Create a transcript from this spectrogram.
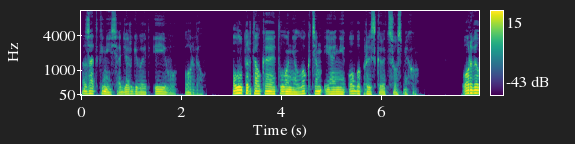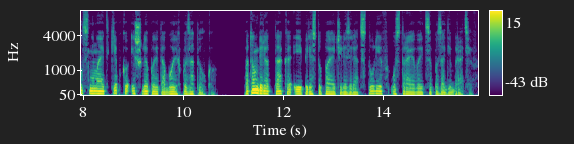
Заткнись», — одергивает и его Орвел. Лутер толкает Лони локтем, и они оба прыскают со смеху. Орвел снимает кепку и шлепает обоих по затылку. Потом берет Така и, переступая через ряд стульев, устраивается позади братьев.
